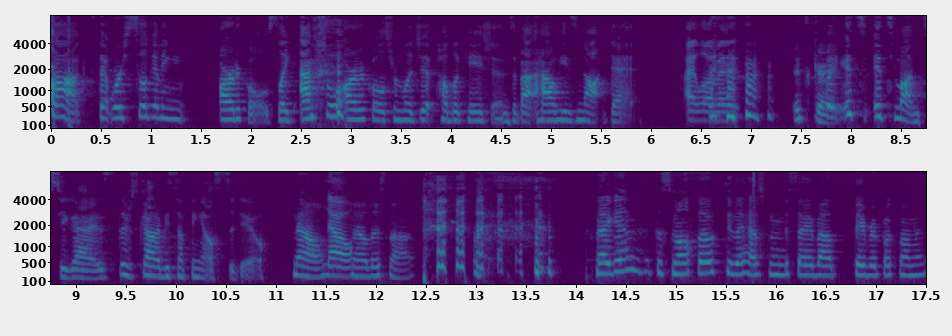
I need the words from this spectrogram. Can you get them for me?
shocked that we're still getting articles, like actual articles from legit publications about how he's not dead. I love it. It's great. Like it's it's months, you guys. There's got to be something else to do. No. No. No, there's not. Megan, the small folk, do they have something to say about favorite book moment?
